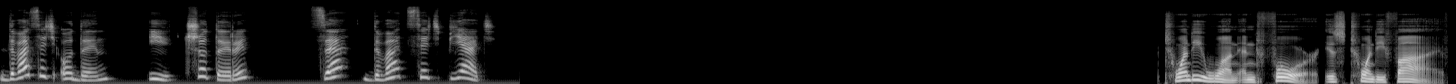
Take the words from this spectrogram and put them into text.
Двадцять один і чотири – це двадцять п'ять. Twenty-one and four is twenty-five.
